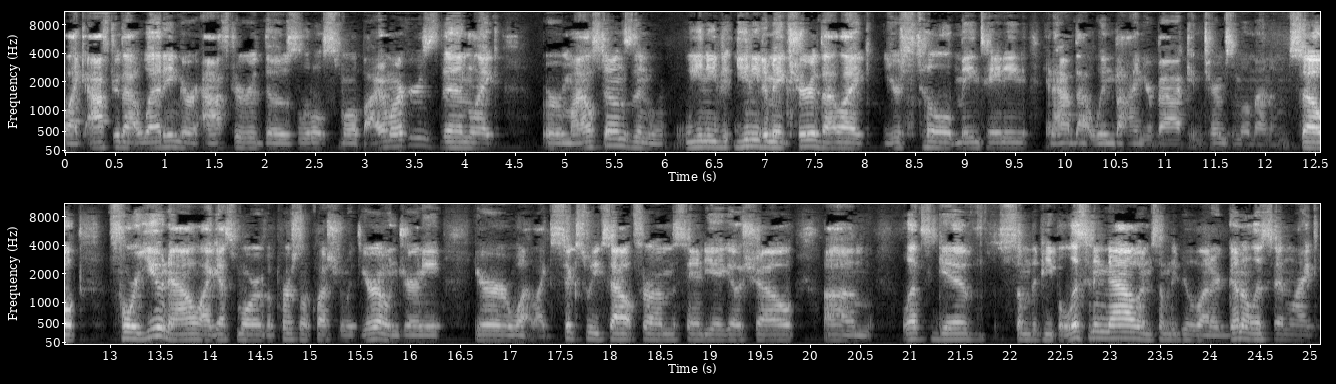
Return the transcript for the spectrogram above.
like after that wedding or after those little small biomarkers then like or milestones then we need you need to make sure that like you're still maintaining and have that win behind your back in terms of momentum. So for you now i guess more of a personal question with your own journey you're what like six weeks out from the san diego show. Um, let's give some of the people listening now and some of the people that are gonna listen like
